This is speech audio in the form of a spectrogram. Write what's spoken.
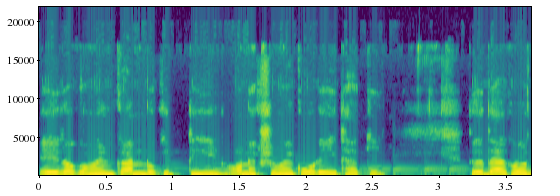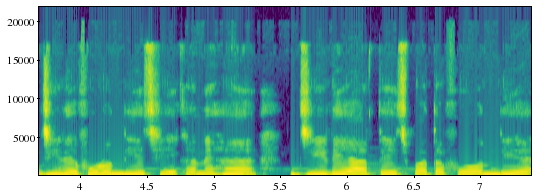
এই রকমের কাণ্ডকীর্তি অনেক সময় করেই থাকি। তো দেখো, জিরে ফোড়ন দিয়েছি এখানে হ্যাঁ। জিরে আর তেজপাতা ফোড়ন দিয়ে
